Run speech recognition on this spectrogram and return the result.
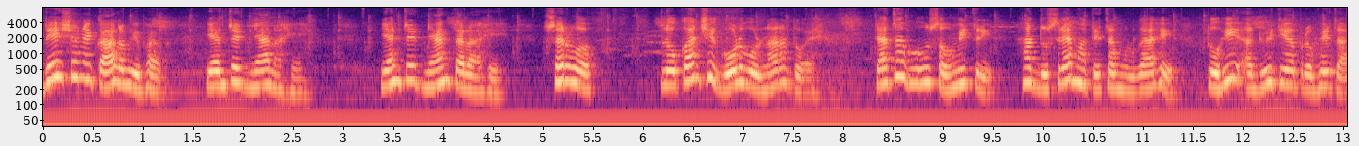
देश आणि कालविभाग यांचे ज्ञान आहे. यांचे ज्ञान त्याला आहे. सर्व लोकांशी गोड बोलणारा तो आहे. त्याचा भाऊ सौमित्री हा दुसऱ्या मातेचा मुलगा आहे. तोही अद्वितीय प्रभेचा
